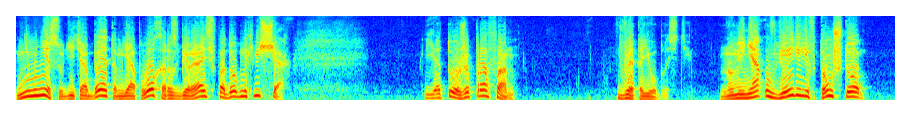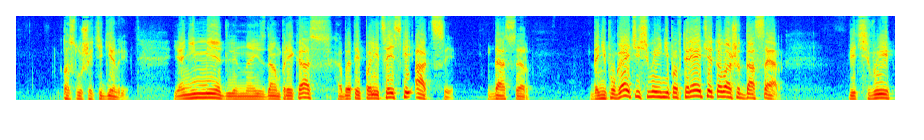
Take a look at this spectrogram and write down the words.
Не мне судить об этом, я плохо разбираюсь в подобных вещах. Я тоже профан в этой области. Но меня уверили в том, что... Послушайте, Генри, я немедленно издам приказ об этой полицейской акции. Да, сэр. Да не пугайтесь вы и не повторяйте это ваше «да, сэр». Ведь вы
